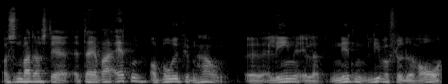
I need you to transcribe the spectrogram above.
Og sådan var det også, der, da jeg var 18 og boede i København øh, alene, eller 19, lige var flyttet herover.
